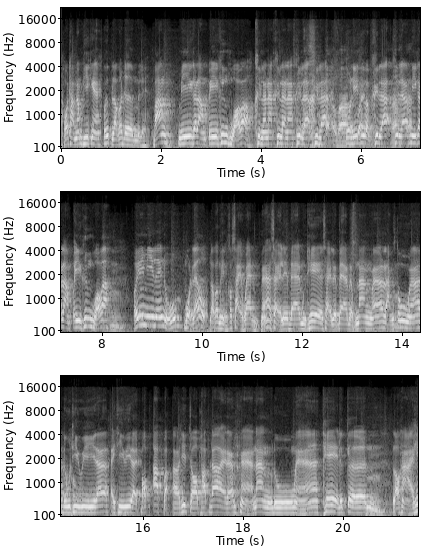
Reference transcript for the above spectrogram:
เพราะทำน้ำพริกไงปุ๊บเราก็เดินไปเลยบังมีกระหล่ำปีครึ่งหัวเปล่าขึ้นแล้วนะขึ้นแล้วนะขึ้นแล้วขึ้นแล้วมาตัวนี้คือแบบขึ้นแล้วขึ้นแล้วมีกระหล่ำปีครึ่งหัวเปล่ะอืมเฮ้ยไม่มีเลยหนูหมดแล้วเราก็ไม่เห็นเขาใส่แว่นนะใส่เลแบนมึงเท่ใส่เลแบนแบบนั่งนะหลังตู้นะดูทีวีนะไอทีวีแบบป๊อปอัพอะอ่าที่จอพับได้นะแหมนั่งดูแหมเท่เหลือเกินอืมเราหาเห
